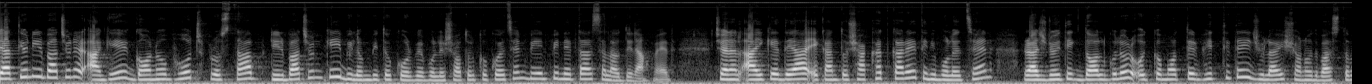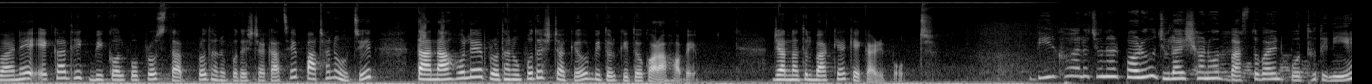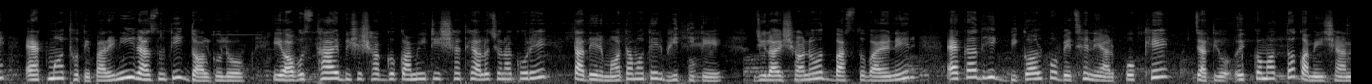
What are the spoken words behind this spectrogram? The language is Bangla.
জাতীয় নির্বাচনের আগে গণভোট প্রস্তাব নির্বাচনকেই বিলম্বিত করবে বলে সতর্ক করেছেন বিএনপি নেতা সালাউদ্দিন আহমেদ। চ্যানেল আইকে দেয়া একান্ত সাক্ষাৎকারে তিনি বলেছেন, রাজনৈতিক দলগুলোর ঐক্যমত্যের ভিত্তিতেই জুলাই সনদ বাস্তবায়নে একাধিক বিকল্প প্রস্তাব প্রধান উপদেষ্টার কাছে পাঠানো উচিত, তা না হলে প্রধান উপদেষ্টাকেও বিতর্কিত করা হবে। জান্নাতুল বাকিয়া কেকার রিপোর্ট। দীর্ঘ আলোচনার পরও জুলাই সনদ বাস্তবায়ন পদ্ধতি নিয়ে একমত হতে পারেনি রাজনৈতিক দলগুলো। এই অবস্থায় বিশেষজ্ঞ কমিটির সাথে আলোচনা করে তাদের মতামতের ভিত্তিতে জুলাই সনদ বাস্তবায়নের একাধিক বিকল্প বেছে নেয়ার পক্ষে জাতীয় ঐক্যমত্য কমিশন।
